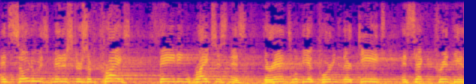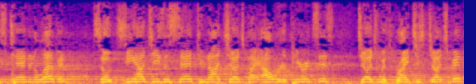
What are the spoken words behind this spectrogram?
and so do his ministers of Christ, feigning righteousness. Their ends will be according to their deeds in 2 Corinthians 10 and 11. So see how Jesus said, do not judge by outward appearances, judge with righteous judgment.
